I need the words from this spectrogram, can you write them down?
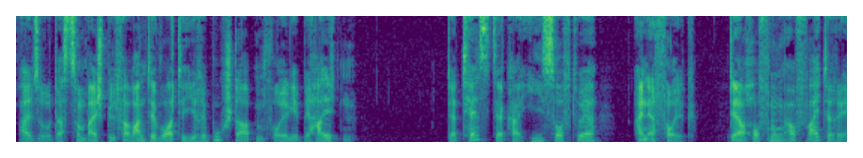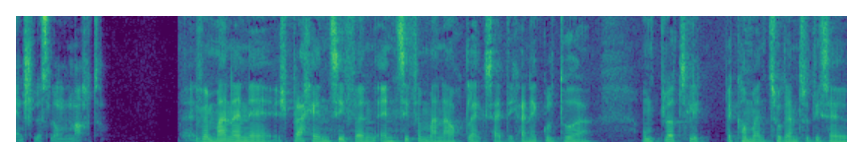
Also, dass zum Beispiel verwandte Worte ihre Buchstabenfolge behalten. Der Test der KI-Software ein Erfolg, der Hoffnung auf weitere Entschlüsselungen macht. Wenn man eine Sprache entziffert, entziffert man auch gleichzeitig eine Kultur. Und plötzlich bekommt man Zugang zu dieser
